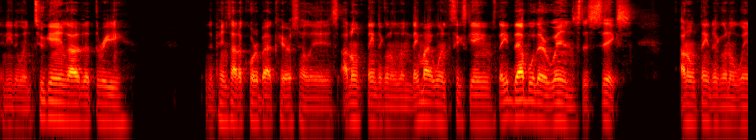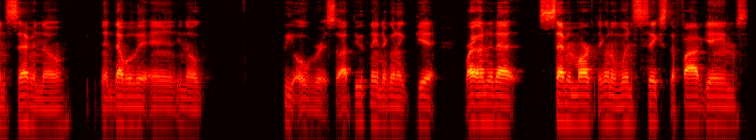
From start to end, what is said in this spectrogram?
They need to win two games out of the three. It depends how the quarterback carousel is. I don't think they're gonna win. They might win six games. They double their wins to six. I don't think they're gonna win seven though, and double it and you know be over it. So I do think they're gonna get right under that seven mark. They're going to win six to five games.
